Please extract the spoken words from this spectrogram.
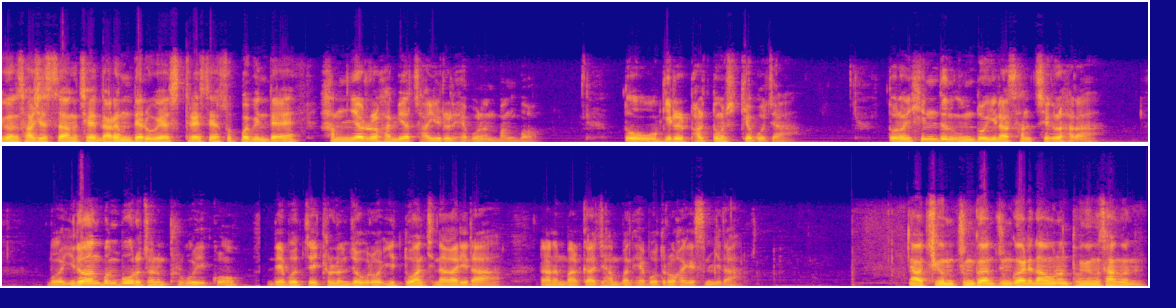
이건 사실상 제 나름대로의 스트레스 해소법인데 합류를 하며 자유를 해보는 방법 또 오기를 발동시켜보자 또는 힘든 운동이나 산책을 하라 뭐 이러한 방법으로 저는 풀고 있고 네 번째 결론적으로 이 또한 지나가리라 라는 말까지 한번 해보도록 하겠습니다. 아, 지금 중간중간에 나오는 동영상은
